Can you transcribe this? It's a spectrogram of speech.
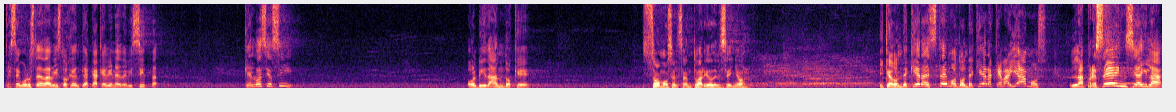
De seguro usted ha visto gente acá que viene de visita, que lo hace así, olvidando que somos el santuario del Señor. Y que donde quiera estemos, donde quiera que vayamos, la presencia y la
